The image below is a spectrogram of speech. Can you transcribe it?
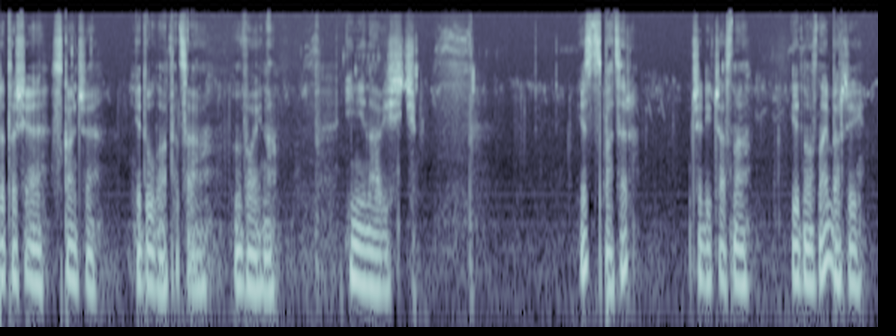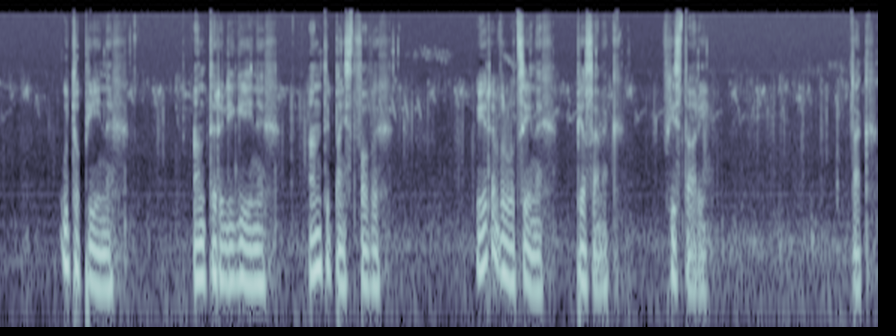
że to się skończy niedługo, ta cała wojna i nienawiść. Jest spacer, czyli czas na jedną z najbardziej utopijnych, antyreligijnych, antypaństwowych i rewolucyjnych piosenek w historii. Tak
